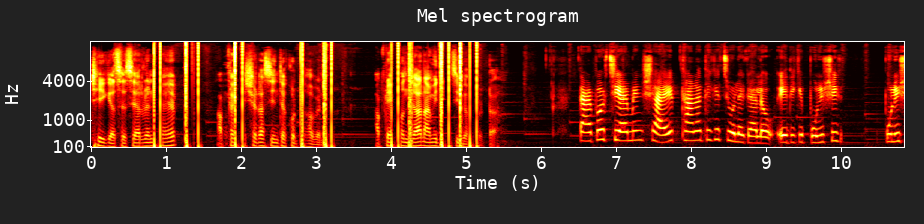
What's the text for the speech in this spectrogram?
ঠিক আছে, চেয়ারম্যান সাহেব, আপনাকে সেটা চিন্তা করতে হবে না। আপনি এখন যান, আমি দেখছি ব্যাপারটা। তারপর চেয়ারম্যান সাহেব থানা থেকে চলে গেল। এদিকে পুলিশ পুলিশ,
